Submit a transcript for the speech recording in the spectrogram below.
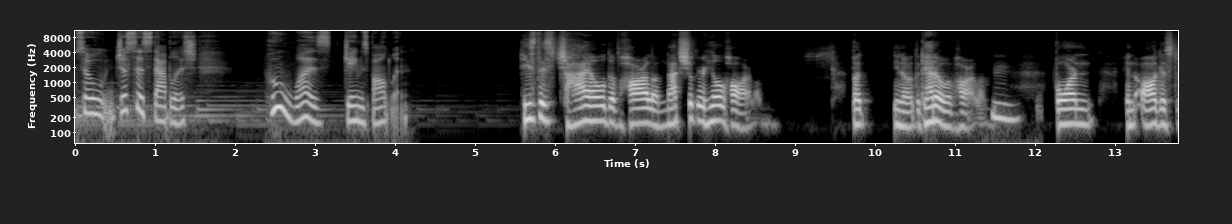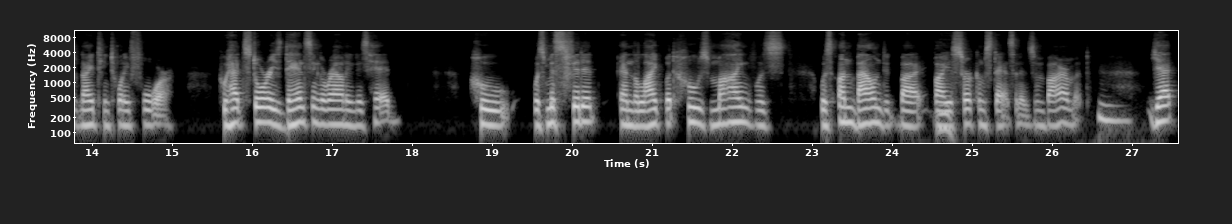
So, just to establish, who was James Baldwin? He's this child of Harlem, not Sugar Hill Harlem, but, you know, the ghetto of Harlem, mm. born in August of 1924, who had stories dancing around in his head, who was misfitted and the like, but whose mind was was unbounded by by mm. his circumstance and his environment. Mm. Yet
